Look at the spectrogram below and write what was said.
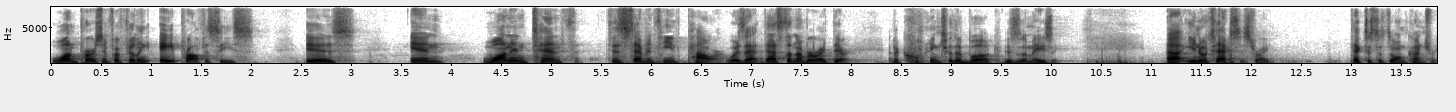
One person fulfilling eight prophecies is in 1 in 10th to the 17th power. What is that? That's the number right there. According to the book, this is amazing. Uh, you know Texas, right? Texas is its own country.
